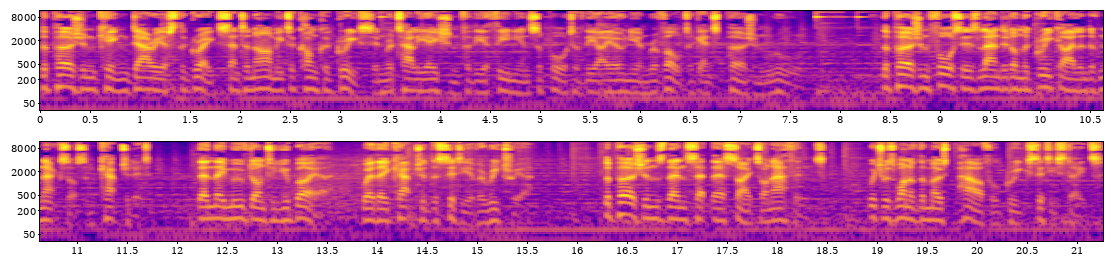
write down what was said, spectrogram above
the Persian king Darius the Great sent an army to conquer Greece in retaliation for the Athenian support of the Ionian revolt against Persian rule. The Persian forces landed on the Greek island of Naxos and captured it. Then they moved on to Euboea, where they captured the city of Eretria. The Persians then set their sights on Athens, which was one of the most powerful Greek city-states.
